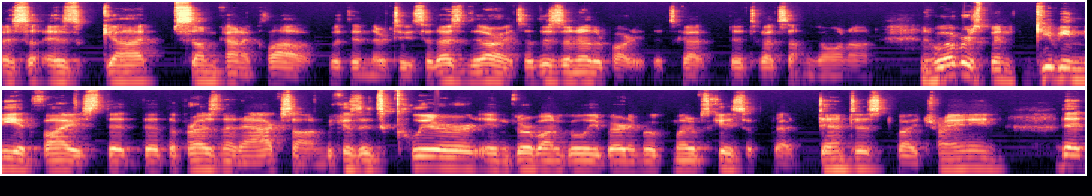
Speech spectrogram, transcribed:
has, has got some kind of clout within there too. So that's all right. So this is another party that's got that's got something going on. And whoever's been giving the advice that, that the president acts on, because it's clear in Gurbanguly Berdimuhamedov's case, a dentist by training, that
